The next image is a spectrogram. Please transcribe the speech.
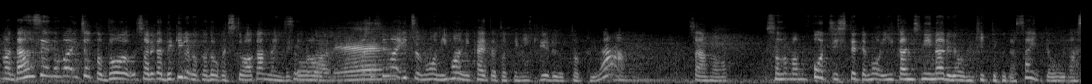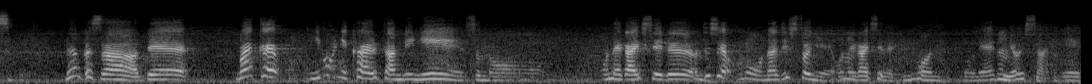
まあ、男性の場合ちょっとどうそれができるのかどうかちょっとわかんないんだけどね私。はいつも日本に帰った時に切る時は、さあのそのまま放置しててもいい感じになるように切ってくださいってオーダーする。なんかさで毎回日本に帰るたんびにそのお願いしてる私はもう同じ人にお願いしてる、日本のねうん美容師さんに、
